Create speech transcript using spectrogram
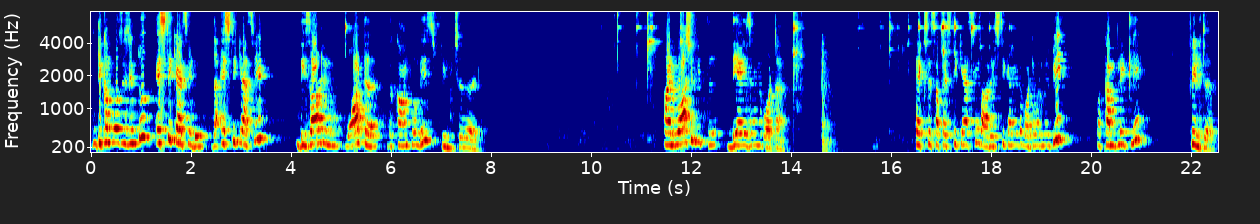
decomposes into acetic acid. The acetic acid dissolved in water the compound is filtered. And washed with deionized water. Excess of acetic acid or acetic anhydride whatever may be completely filtered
